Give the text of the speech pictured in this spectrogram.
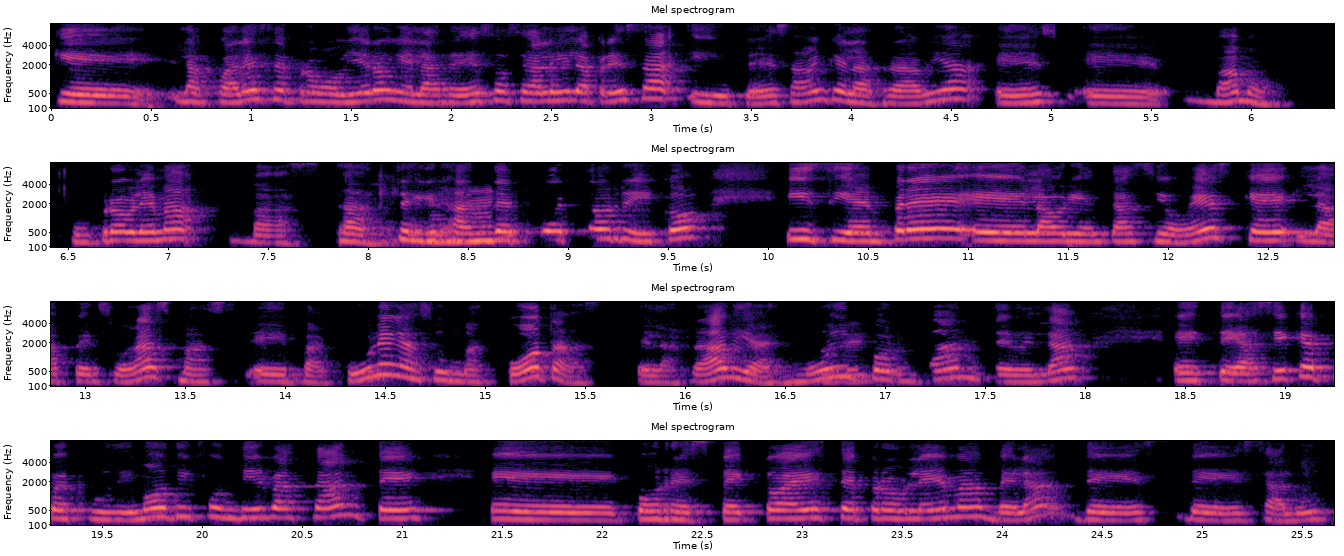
que las cuales se promovieron en las redes sociales y la prensa. Y ustedes saben que la rabia es, eh, vamos, un problema bastante grande en Puerto Rico y siempre eh, la orientación es que las personas más eh, vacunen a sus mascotas de la rabia, es muy importante, ¿verdad? Este, así que pues pudimos difundir bastante eh, con respecto a este problema, ¿verdad? De, de, salud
